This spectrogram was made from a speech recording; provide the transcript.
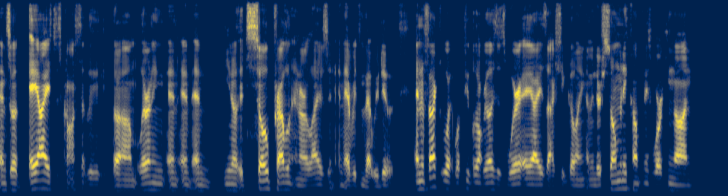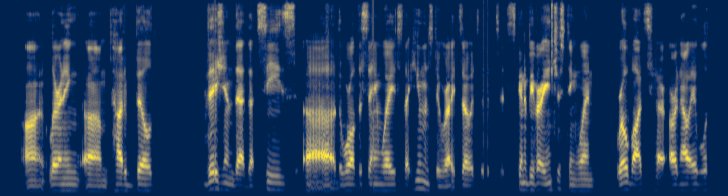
and so AI is just constantly um, learning and, and and you know it's so prevalent in our lives and, and everything that we do. And in fact, what, what people don't realize is where AI is actually going. I mean, there's so many companies working on on learning um, how to build vision that that sees uh, the world the same ways that humans do, right? So it's it's, it's going to be very interesting when robots are now able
